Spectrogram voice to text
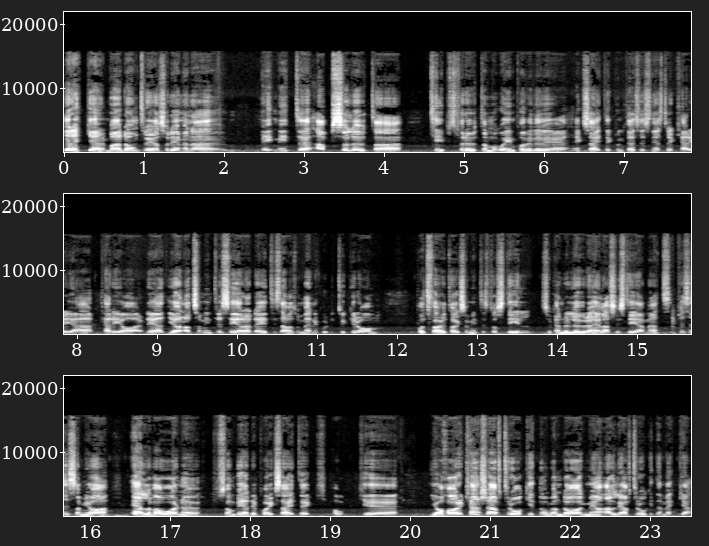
Det räcker, bara de tre. Så det är mina, mitt eh, absoluta tips, förutom att gå in på www.excitec.se karriär, det är att göra något som intresserar dig tillsammans med människor du tycker om på ett företag som inte står still så kan du lura hela systemet. Precis som jag, 11 år nu som VD på Excitec och eh, jag har kanske haft tråkigt någon dag men jag har aldrig haft tråkigt en vecka.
